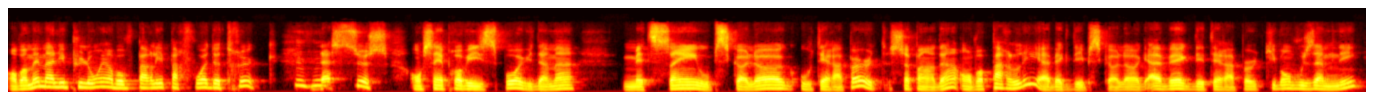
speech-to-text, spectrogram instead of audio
On va même aller plus loin. On va vous parler parfois de trucs, mm-hmm. d'astuces. On ne s'improvise pas, évidemment, médecin ou psychologue ou thérapeute. Cependant, on va parler avec des psychologues, avec des thérapeutes qui vont vous amener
